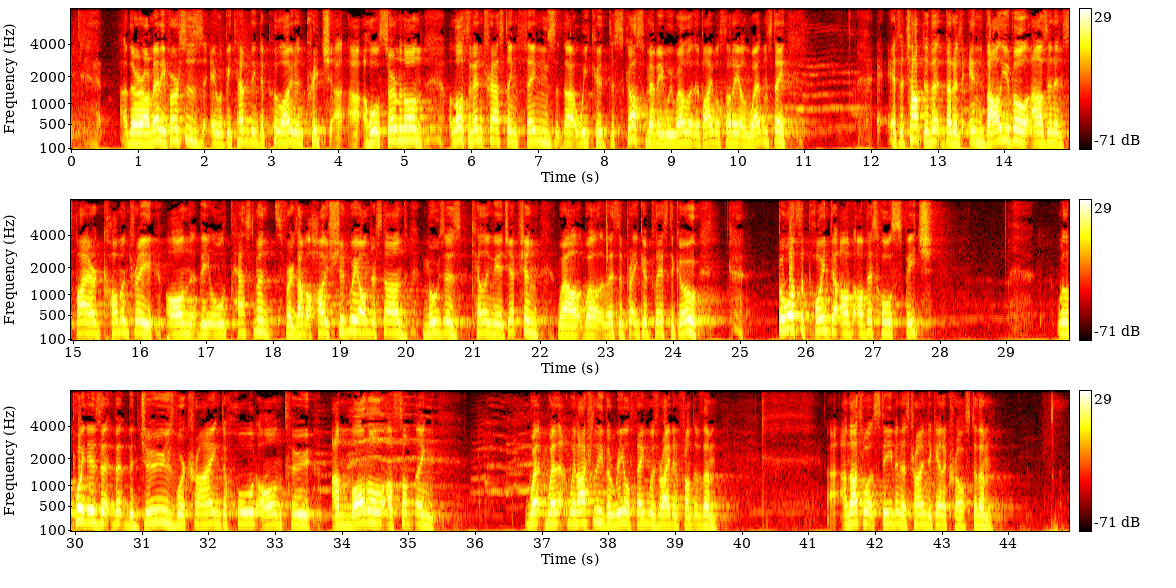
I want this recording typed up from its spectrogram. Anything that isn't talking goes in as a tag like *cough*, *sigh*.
Uh, there are many verses it would be tempting to pull out and preach a, a, whole sermon on. Lots of interesting things that we could discuss. Maybe we will at the Bible study on Wednesday. It's a chapter that, that is invaluable as an inspired commentary on the Old Testament. For example, how should we understand Moses killing the Egyptian? Well, well, this is a pretty good place to go. But what's the point of, of this whole speech? Well, the point is that, that the Jews were trying to hold on to a model of something when, when, when actually the real thing was right in front of them. And that's what Stephen is trying to get across to them.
